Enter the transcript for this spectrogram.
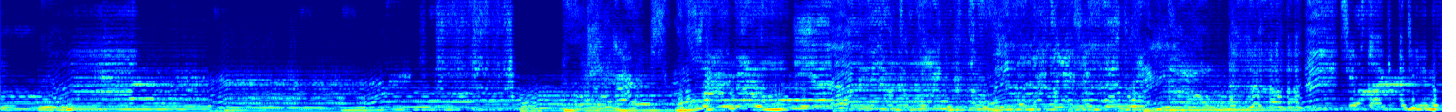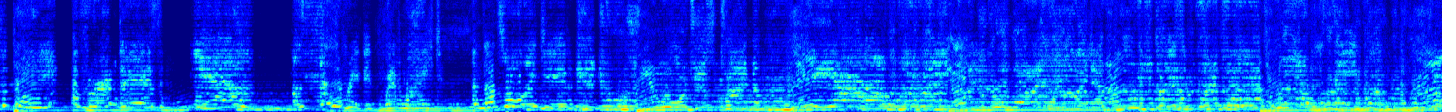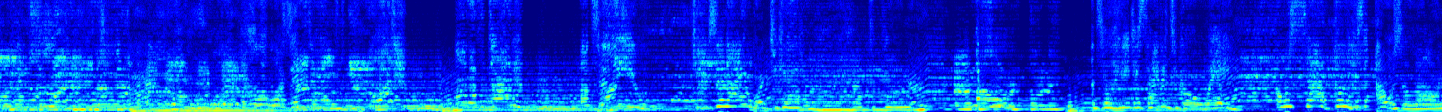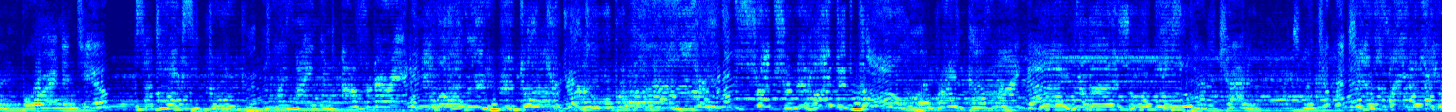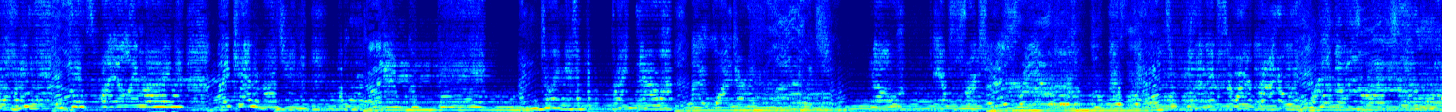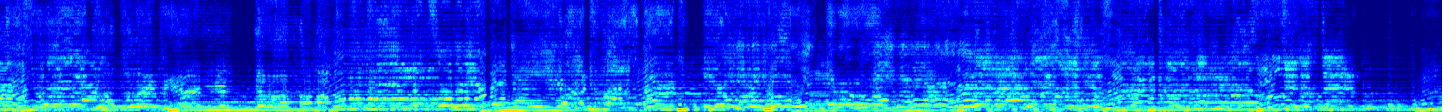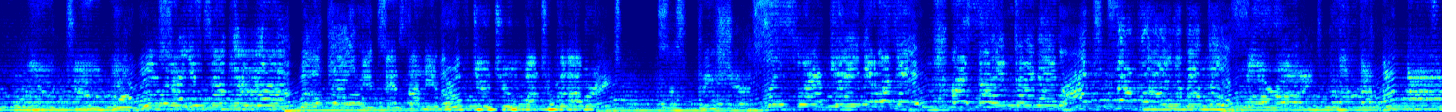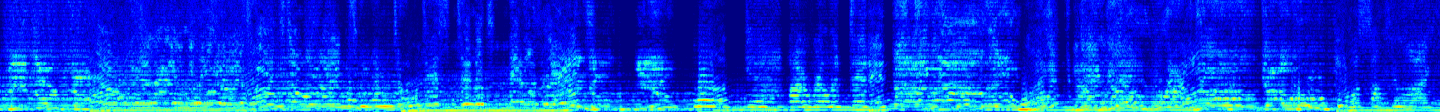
Seems like at the end of the day, day is yeah. I'll celebrate it with white, and that's all I did. It was you all this time. What? None of that. I'll tell you. Jackson and I worked together. Until he decided to go away. I was sad because I was alone, and bored, and too. So the exit door, but my mind went after it. Don't you dare to open that. There's an obstruction behind it. Go. Oh, right, cause my guy. Started chatting. So I took my chance. It's finally mine. I can't imagine how good it could be. I'm doing it right now. I wonder if language. No, the obstruction is real. I stand to so I ran away. What talking about? It that neither of you two want to collaborate. Suspicious. I swear, Caine, it was him. I saw him. What? Stop lying about this. All right. It. I? It was something like.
